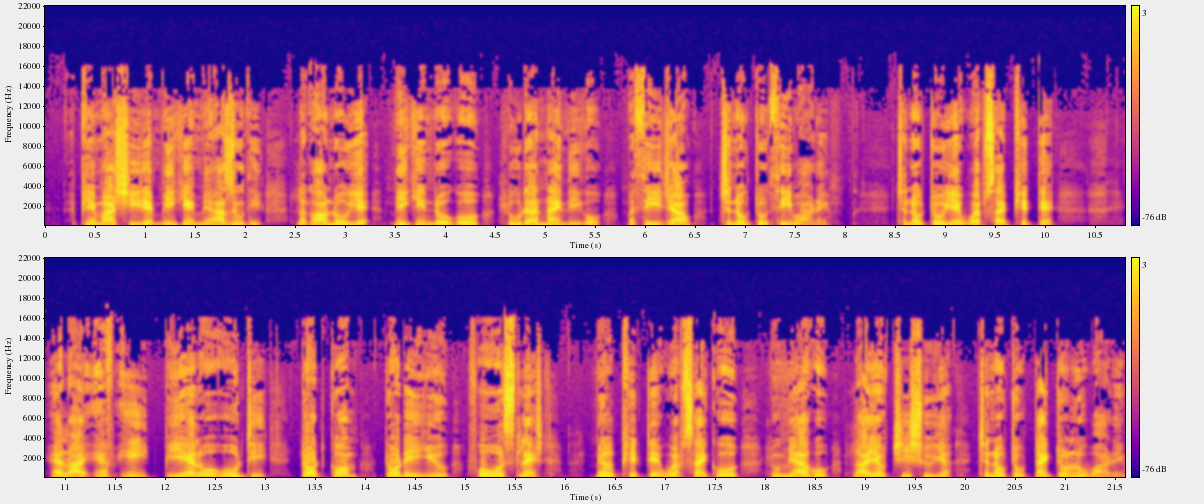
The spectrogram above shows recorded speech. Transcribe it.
။အပြင်မှာရှိတဲ့မိခင်အများစုသည်၎င်းတို့ရဲ့မိခင်တို့ကိုလှူဒန်းနိုင်သည်ကို မသိကြောင်းကျွန်ုပ်တို့သိပါတယ်။ကျွန်ုပ်တို့ရဲ့ website ဖြစ်တဲ့ lifablood.com.au forward slash mail ဖြစ်တဲ့ website ကို လူများကို လာရောက်ကြည့်ရှုရန်ကျွန်ုပ်တို့တိုက်တွန်းလိုပါတယ်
